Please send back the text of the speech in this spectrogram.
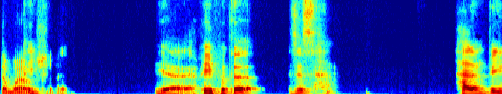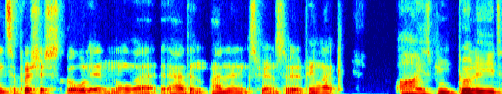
the world people, shit. Yeah, people that just hadn't been to British schooling or uh, hadn't had an experience of it being like, oh, he's been bullied,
